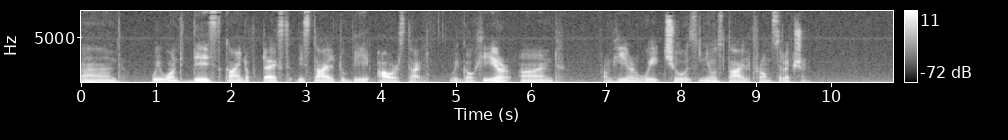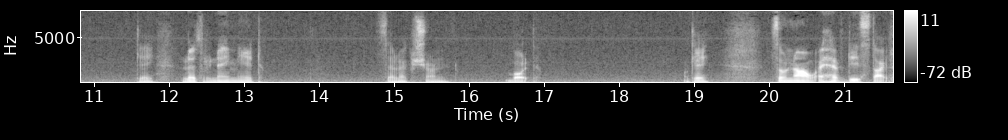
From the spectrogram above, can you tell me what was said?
And we want this kind of text this style to be our style. We go here and from here we choose new style from selection. Okay let's rename it selection bold. Okay so now I have this style.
